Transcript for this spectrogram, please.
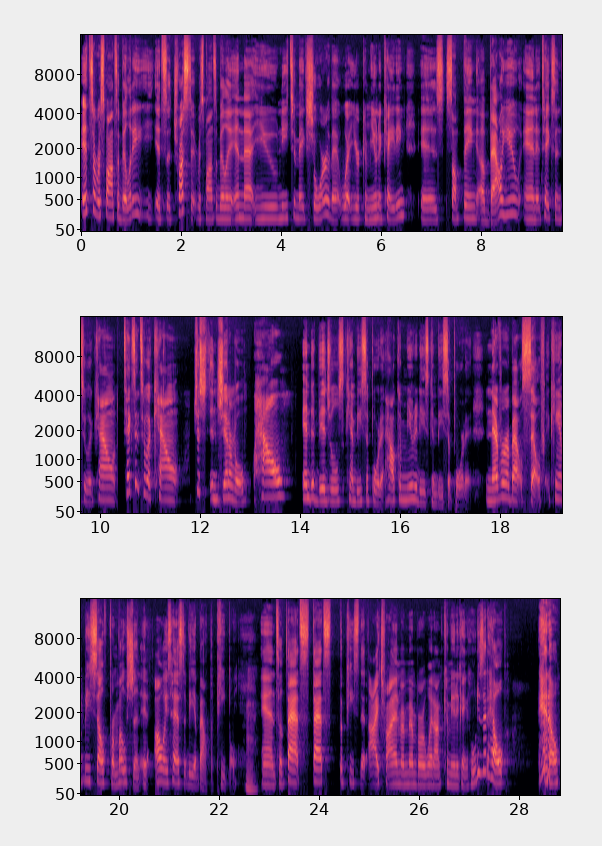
it's a responsibility. It's a trusted responsibility in that you need to make sure that what you're communicating is something of value and it takes into account takes into account just in general how individuals can be supported, how communities can be supported. Never about self. It can't be self promotion. It always has to be about the people. Mm. And so that's that's the piece that I try and remember when I'm communicating. Who does it help? You know,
